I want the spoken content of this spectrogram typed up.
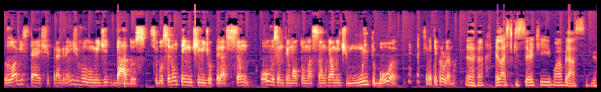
logs teste para grande volume de dados, se você não tem um time de operação ou você não tem uma automação realmente muito boa, você vai ter problema. Uhum. Elasticsearch, um abraço. Viu?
